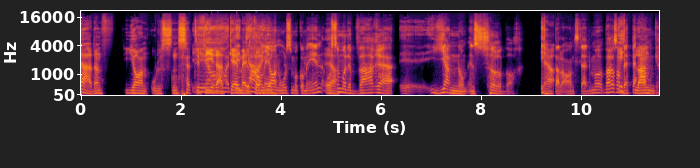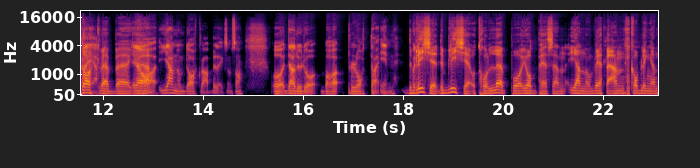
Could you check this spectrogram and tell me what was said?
der den Jan Olsen 74 Ja, gmail kom inn. Jan Olsen må komme inn, og Ja. så må det være eh, gjennom en server et Ja. eller annet sted. Det må være sånn BPN-greie. Ja, gjennom darkweb, liksom. sånn. Og der du da bare plotter inn. Det blir, ikke, det blir ikke å trolle på jobb-PC-en gjennom VPN-koblingen.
